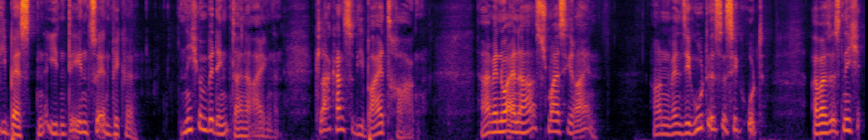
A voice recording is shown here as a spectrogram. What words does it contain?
die besten Ideen zu entwickeln. Nicht unbedingt deine eigenen. Klar kannst du die beitragen. Ja, wenn du eine hast, schmeiß sie rein. Und wenn sie gut ist, ist sie gut. Aber es ist nicht,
